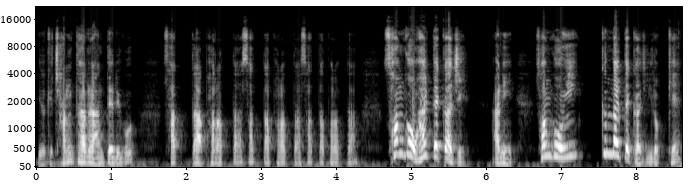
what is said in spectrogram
이렇게 장타를 안 때리고 샀다 팔았다 샀다 팔았다 샀다 팔았다 성공할 때까지 아니 성공이 끝날 때까지 이렇게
